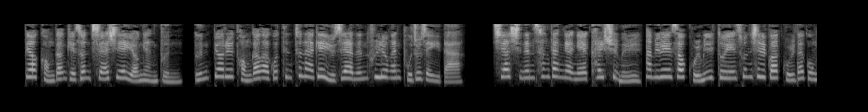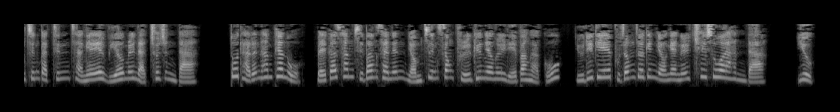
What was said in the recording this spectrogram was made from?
뼈 건강 개선 치아씨의 영양분, 은 뼈를 건강하고 튼튼하게 유지하는 훌륭한 보조제이다. 치아씨는 상당량의 칼슘을 함유해서 골밀도의 손실과 골다공증 같은 장애의 위험을 낮춰준다. 또 다른 한편 오, 메가3 지방산은 염증성 불균형을 예방하고 유리기의 부정적인 영향을 최소화한다. 6.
